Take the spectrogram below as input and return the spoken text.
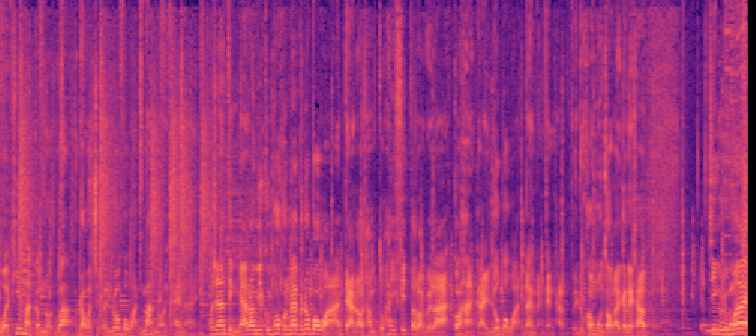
ตัวที่มากำหนดว่าเราจะเป็นโรคเบาหวานมากน้อยแค่ไหน เพราะฉะนั้นถึงแม้เรามีคุณพ่อคุณแม่เป็นโรคเบาหวานแต่เราทำตัวให้ฟิตตลอดเวลาก็ห่างไกลโรคเบาหวานได้เหมือนกันครับไปดูข้อมูลต่อไปกันเลยครับ จริงหรือไม่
